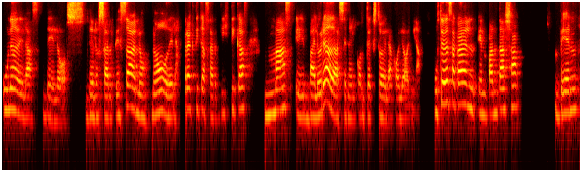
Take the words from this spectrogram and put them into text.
una de, las, de, los, de los artesanos ¿no? o de las prácticas artísticas más eh, valoradas en el contexto de la colonia. Ustedes acá en, pantalla ven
